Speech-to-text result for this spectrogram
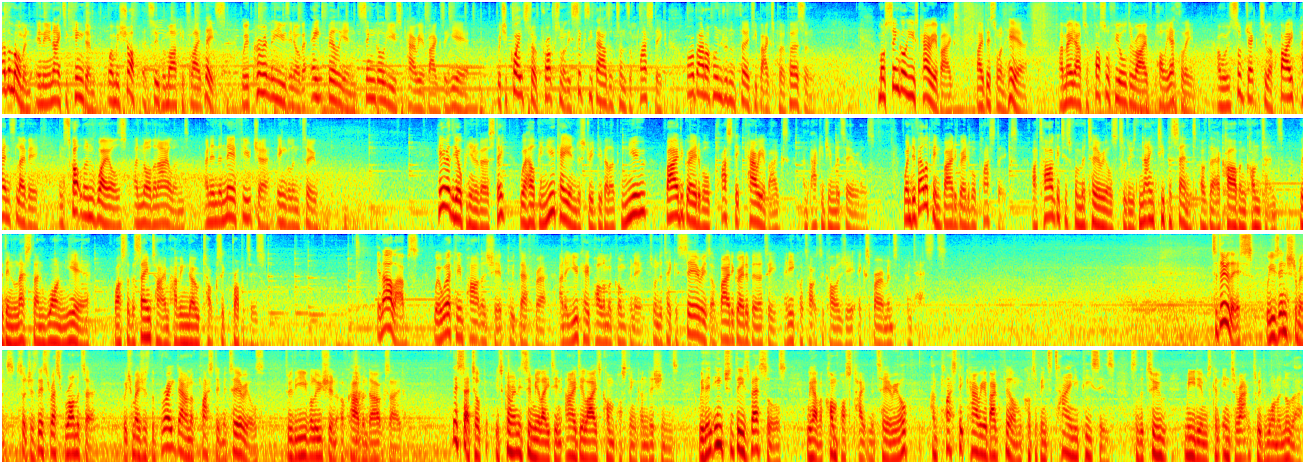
At the moment, in the United Kingdom, when we shop at supermarkets like this, we're currently using over 8 billion single-use carrier bags a year, which equates to approximately 60,000 tonnes of plastic, or about 130 bags per person. Most single-use carrier bags, like this one here, are made out of fossil fuel-derived polyethylene and were subject to a 5 pence levy in Scotland, Wales and Northern Ireland, and in the near future, England too. Here at the Open University, we're helping UK industry develop new biodegradable plastic carrier bags and packaging materials. When developing biodegradable plastics, our target is for materials to lose 90% of their carbon content within less than one year, whilst at the same time having no toxic properties. In our labs, we're working in partnership with DEFRA and a UK polymer company to undertake a series of biodegradability and ecotoxicology experiments and tests. To do this, we use instruments such as this respirometer, which measures the breakdown of plastic materials through the evolution of carbon dioxide. This setup is currently simulating idealised composting conditions. Within each of these vessels, we have a compost type material and plastic carrier bag film cut up into tiny pieces so the two mediums can interact with one another.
